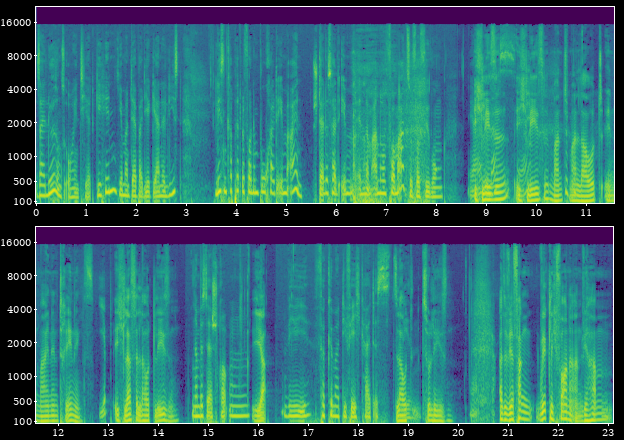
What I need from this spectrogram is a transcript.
sei lösungsorientiert. Geh hin, jemand, der bei dir gerne liest, lies ein Kapitel von dem Buch halt eben ein. Stell es halt eben in einem anderen Format zur Verfügung. Ja, ich lese, das, ich ja. lese manchmal laut in meinen Trainings. Yep. Ich lasse laut lesen. Und dann bist du erschrocken, Ja, wie verkümmert die Fähigkeit ist zu laut lesen. zu lesen. Ja. Also wir fangen wirklich vorne an. Wir haben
